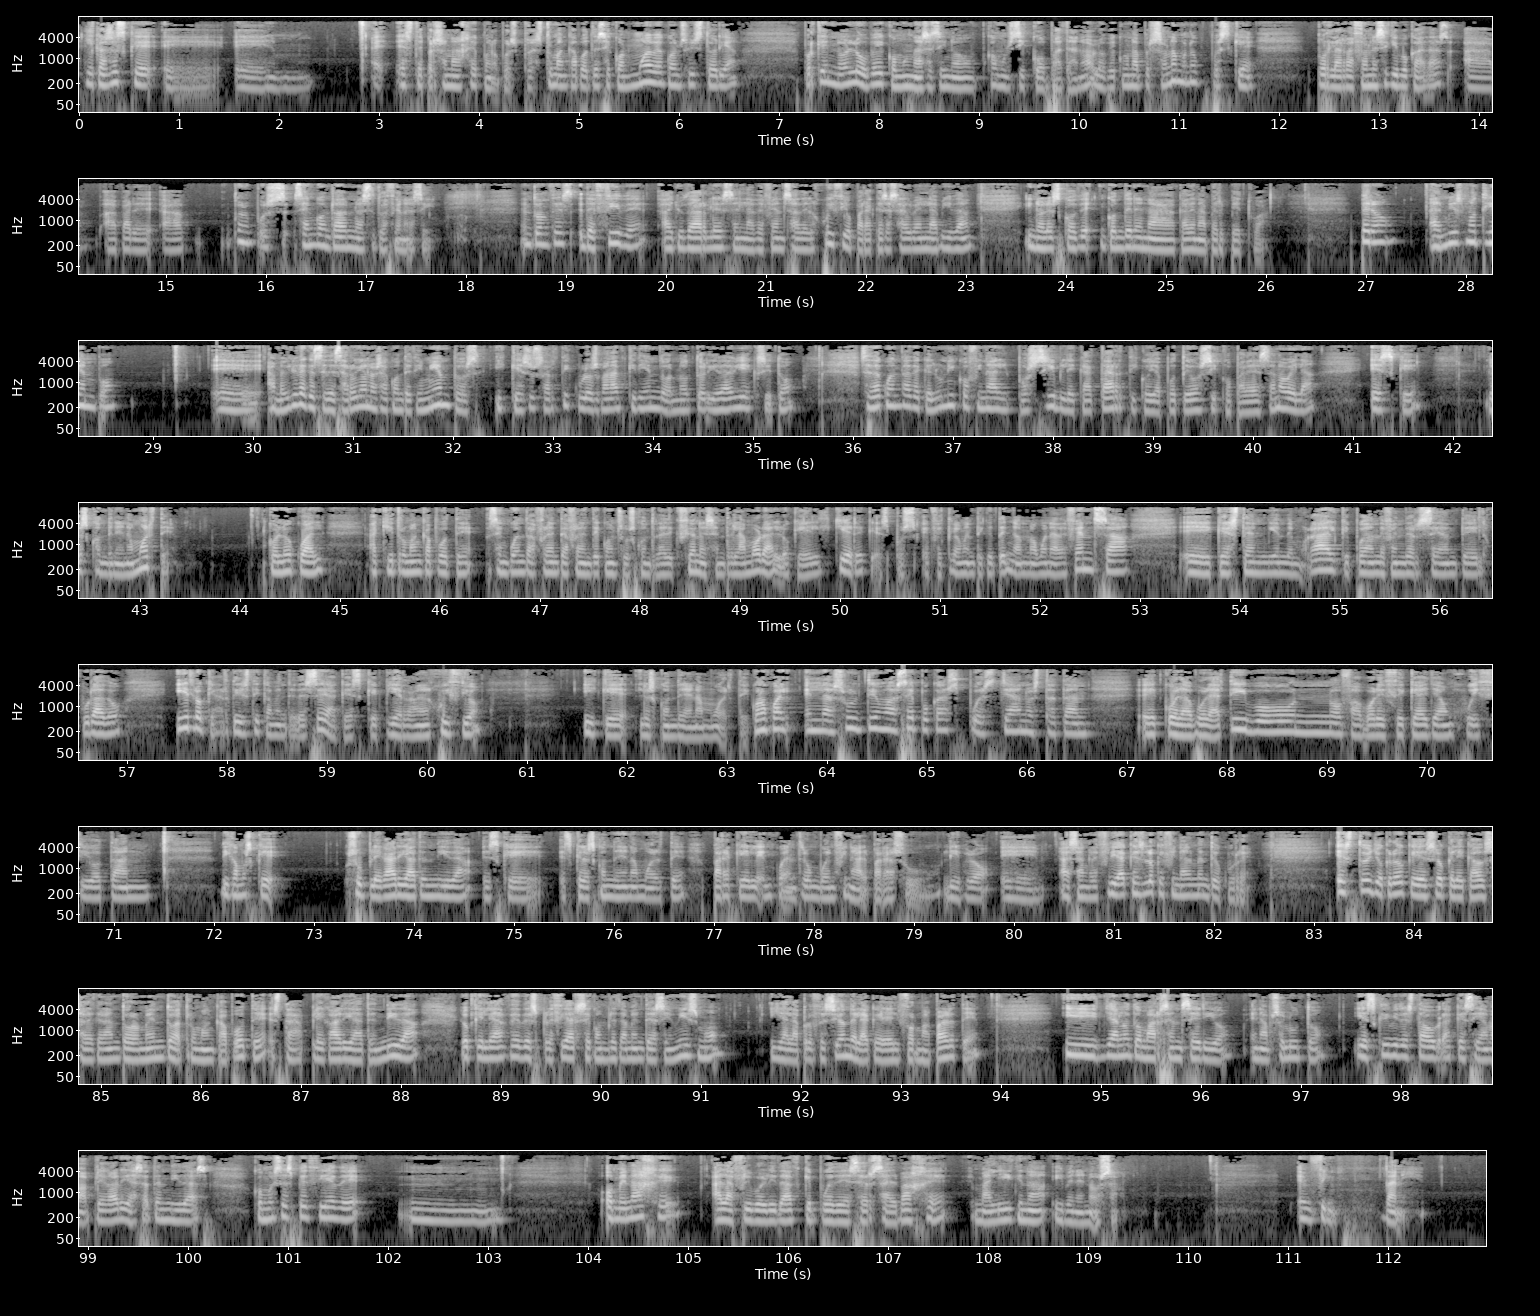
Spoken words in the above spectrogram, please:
el caso es que eh, eh, este personaje, bueno, pues, pues Truman Capote se conmueve con su historia porque no lo ve como un asesino, como un psicópata, ¿no? Lo ve como una persona, bueno, pues que por las razones equivocadas ha, bueno, pues se ha encontrado en una situación así. Entonces decide ayudarles en la defensa del juicio para que se salven la vida y no les condenen a cadena perpetua. Pero al mismo tiempo eh, a medida que se desarrollan los acontecimientos y que sus artículos van adquiriendo notoriedad y éxito, se da cuenta de que el único final posible, catártico y apoteósico para esa novela es que los condenen a muerte. Con lo cual, aquí Truman Capote se encuentra frente a frente con sus contradicciones entre la moral, lo que él quiere, que es pues efectivamente que tengan una buena defensa, eh, que estén bien de moral, que puedan defenderse ante el jurado, y lo que artísticamente desea, que es que pierdan el juicio y que los condenen a muerte. Con lo cual, en las últimas épocas, pues ya no está tan eh, colaborativo, no favorece que haya un juicio tan, digamos que su plegaria atendida es que, es que los condenen a muerte para que él encuentre un buen final para su libro eh, A Sangre Fría, que es lo que finalmente ocurre. Esto yo creo que es lo que le causa el gran tormento a Truman Capote, esta plegaria atendida, lo que le hace despreciarse completamente a sí mismo y a la profesión de la que él forma parte. y ya no tomarse en serio en absoluto y escribir esta obra que se llama Plegarias Atendidas como esa especie de mm, homenaje a la frivolidad que puede ser salvaje, maligna y venenosa. En fin, Dani,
